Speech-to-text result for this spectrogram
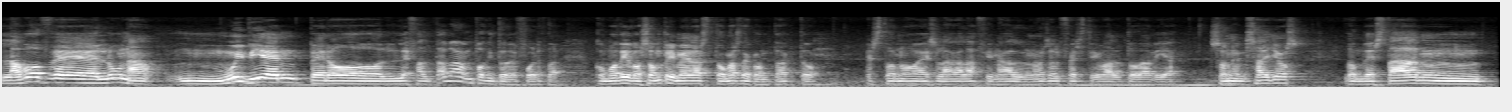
la voz de Luna, muy bien, pero le faltaba un poquito de fuerza. Como digo, son primeras tomas de contacto. Esto no es la gala final, no es el festival todavía. Son ensayos donde están,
